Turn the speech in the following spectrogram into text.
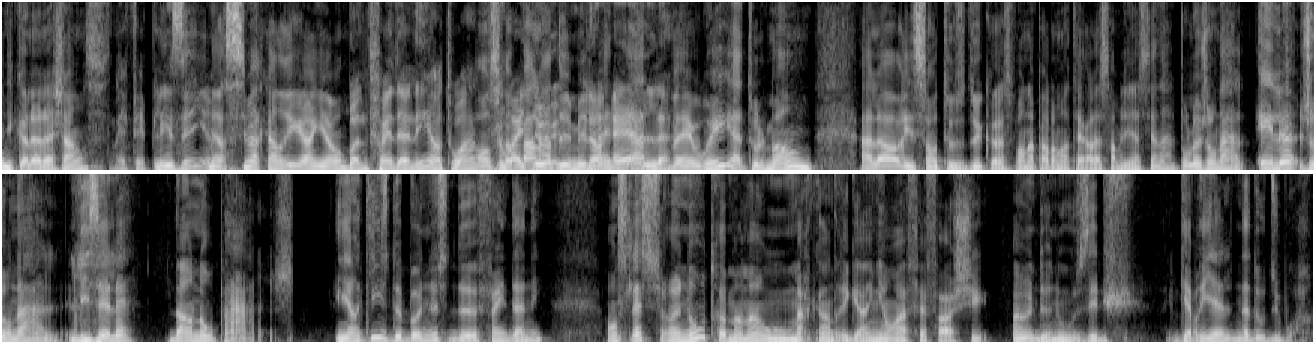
Nicolas Lachance. Ça fait plaisir. Merci, Marc-André Gagnon. Bonne fin d'année, Antoine. On se reparle en 2024. Noël. Ben oui, à tout le monde. Alors, ils sont tous deux correspondants parlementaires à l'Assemblée nationale pour le journal. Et le journal, lisez-les dans nos pages. Et en guise de bonus de fin d'année, on se laisse sur un autre moment où Marc-André Gagnon a fait fâcher un de nos élus, Gabriel Nadeau-Dubois.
